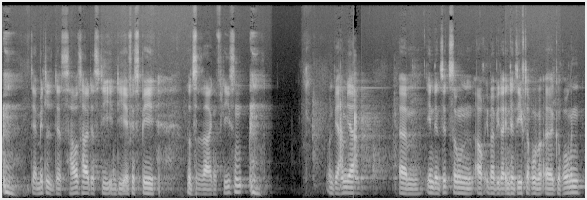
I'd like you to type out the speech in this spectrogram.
der Mittel des Haushaltes, die in die FSB sozusagen fließen. Und wir haben ja in den Sitzungen auch immer wieder intensiv darüber äh, gerungen.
